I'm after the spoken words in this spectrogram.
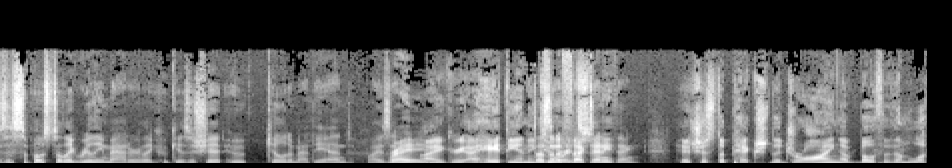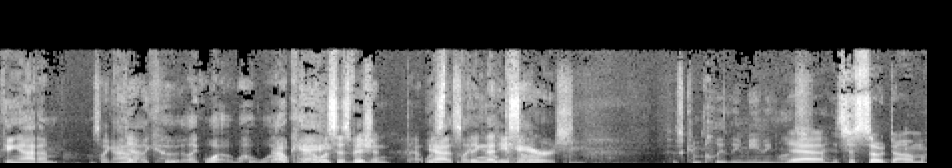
is this supposed to like really matter? Like, who gives a shit who killed him at the end? Why is that? right. I agree. I hate the ending. doesn't affect it's- anything. It's just the picture, the drawing of both of them looking at him. I was like, I don't, Yeah. like who, like what? wh- That, okay, that was his vision. That was yeah, the like thing that who he saw. cares? This is completely meaningless. yeah, it's just so dumb.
